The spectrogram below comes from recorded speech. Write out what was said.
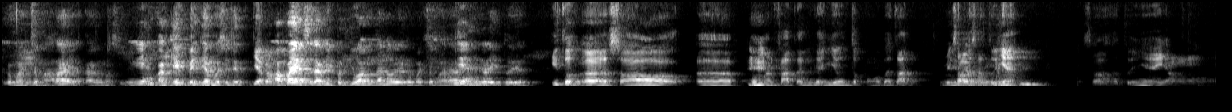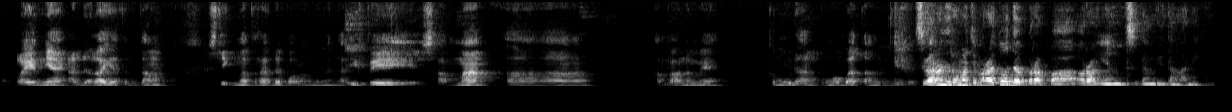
Rumah Hmm. Cemara ya kan maksudnya Iya. bukan kampanye maksudnya ya, Ram. apa yang sedang diperjuangkan oleh Rumah Cemara Iya. ini adalah itu ya itu eh, soal eh, pemanfaatan ganja untuk pengobatan salah satunya Hmm. salah satunya yang lainnya adalah ya tentang stigma terhadap orang dengan HIV sama eh, apa namanya kemudahan pengobatan gitu. Sekarang di rumah cemara itu ada berapa orang yang sedang ditangani? Kang?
